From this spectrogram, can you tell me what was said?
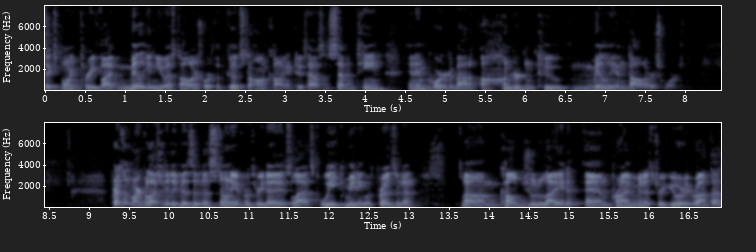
6.35 million US dollars worth of goods to Hong Kong in 2017 and imported about 102 million dollars worth. President Margvelashvili visited Estonia for three days last week, meeting with President um, Kaljulaid and Prime Minister Jüri Ratas.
